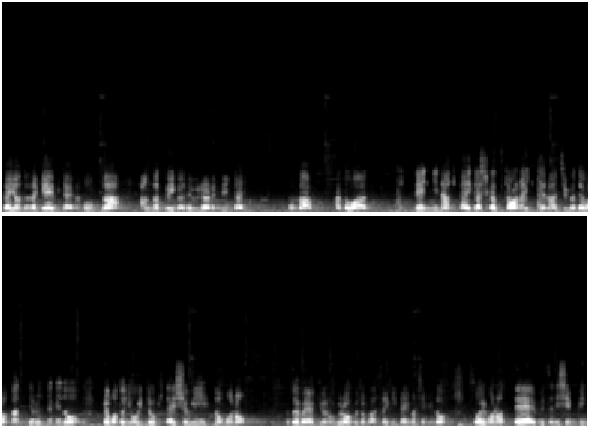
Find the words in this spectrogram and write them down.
1回読んだだけみたいな本が半額以下で売られていたりとかあとは年に何回かしか使わないっていうのは自分で分かってるんだけど手元に置いておきたい趣味のもの例えば野球のグローブとか最近買いましたけどそういうものって別に新品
